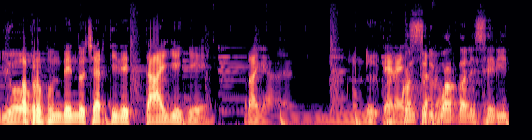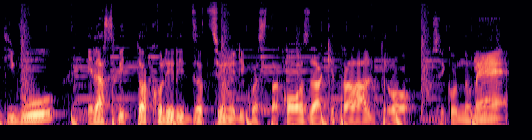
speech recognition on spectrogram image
Io- approfondendo certi dettagli che, raga, non mi Eh, Per quanto riguarda le serie TV e l'aspetto a colorizzazione di questa cosa, che tra l'altro, secondo me,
